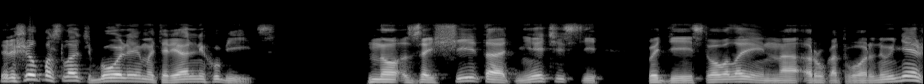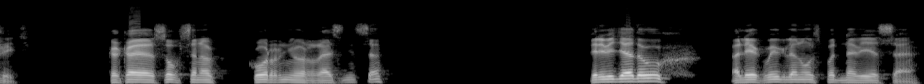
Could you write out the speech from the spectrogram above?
и решил послать более материальных убийц. Но защита от нечисти подействовала и на рукотворную нежить. Какая, собственно, корню разница? Переведя дух, Олег выглянул из-под навеса.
